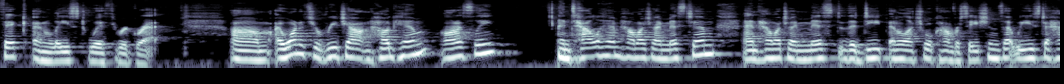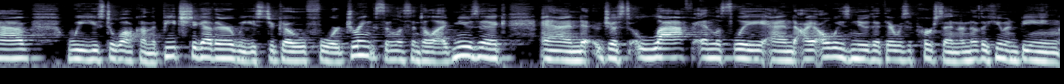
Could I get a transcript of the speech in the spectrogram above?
thick and laced with regret. Um, I wanted to reach out and hug him, honestly, and tell him how much I missed him and how much I missed the deep intellectual conversations that we used to have. We used to walk on the beach together. We used to go for drinks and listen to live music and just laugh endlessly. And I always knew that there was a person, another human being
